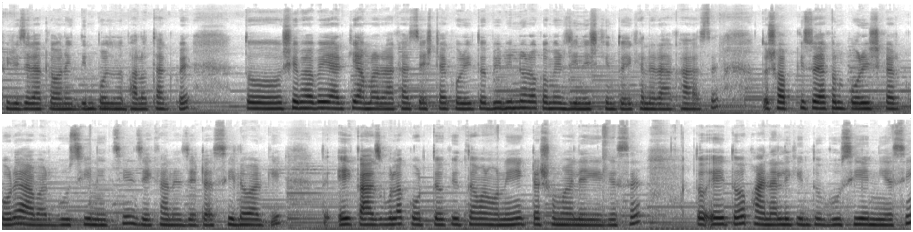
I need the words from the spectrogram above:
ফ্রিজে রাখলে অনেক দিন পর্যন্ত ভালো থাকবে। তো সেভাবেই আর কি আমরা রাখার চেষ্টা করি। তো বিভিন্ন রকমের জিনিস কিন্তু এখানে রাখা আছে। তো সব কিছু এখন পরিষ্কার করে আবার গুছিয়ে নিচ্ছি, যেখানে যেটা ছিল আর কি। তো এই কাজগুলো করতেও কিন্তু আমার অনেকটা সময় লেগে গেছে। তো এই তো ফাইনালি কিন্তু গুছিয়ে নিয়েছি।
